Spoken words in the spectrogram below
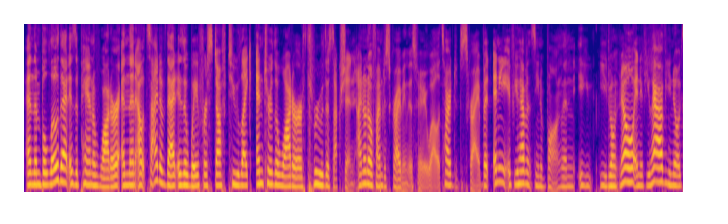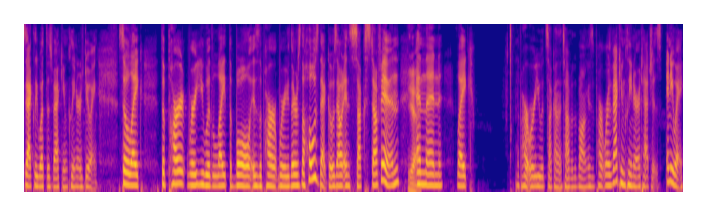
And then below that is a pan of water. And then outside of that is a way for stuff to like enter the water through the suction. I don't know if I'm describing this very well. It's hard to describe. But any, if you haven't seen a bong, then you, you don't know. And if you have, you know exactly what this vacuum cleaner is doing. So like, the part where you would light the bowl is the part where there's the hose that goes out and sucks stuff in. Yeah. And then like the part where you would suck on the top of the bong is the part where the vacuum cleaner attaches. Anyway,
